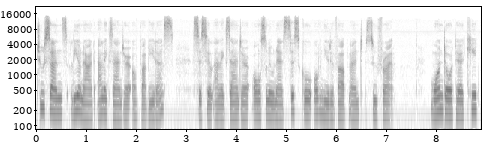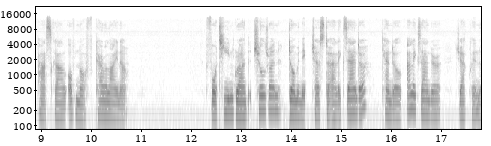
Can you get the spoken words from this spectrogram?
two sons, Leonard Alexander of Barbados, Cecil Alexander, also known as Cisco of New Development, Soufriere, one daughter, Kate Pascal of North Carolina. 14 grandchildren Dominic Chester Alexander, Kendall Alexander, Jacqueline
